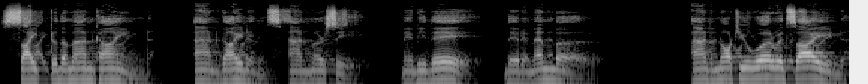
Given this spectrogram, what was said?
sight to the mankind, and guidance and mercy. Maybe they, they remember. And not you were with side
